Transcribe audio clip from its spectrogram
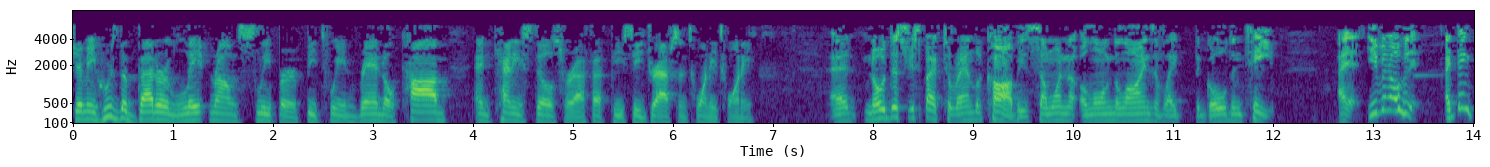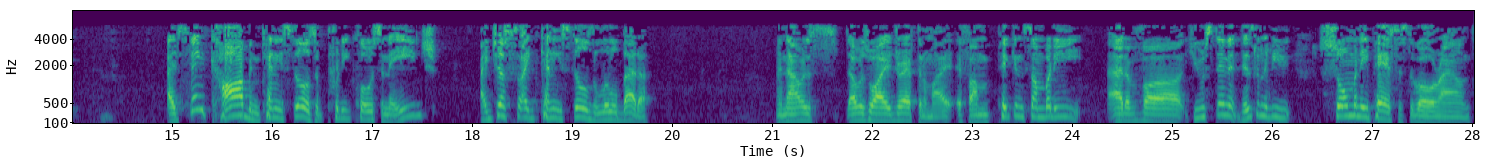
Jimmy, who's the better late round sleeper between Randall Cobb and Kenny Stills for FFPC drafts in 2020? And no disrespect to Randall Cobb, he's someone along the lines of like the Golden Tate I even though I think I think Cobb and Kenny Stills are pretty close in age. I just like Kenny Stills a little better, and that was that was why I drafted him. I, if I'm picking somebody out of uh, Houston, there's going to be so many passes to go around,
